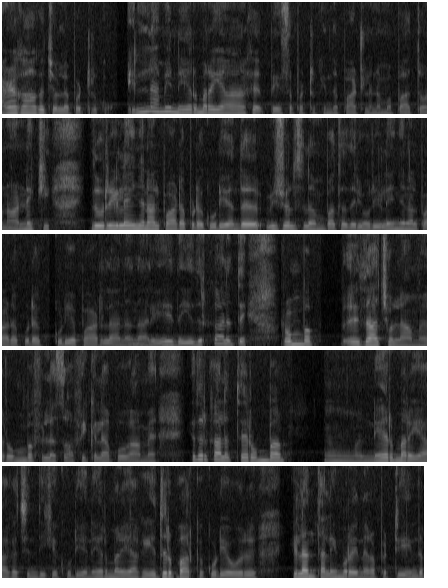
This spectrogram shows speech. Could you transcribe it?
அழகாக சொல்லப்பட்டிருக்கும். எல்லாமே நேர்மறையாக பேசப்பட்டிருக்கும் இந்த பாட்டில் நம்ம பார்த்தோன்னா அன்னைக்கு இது ஒரு இளைஞனால் பாடப்படக்கூடிய அந்த விஷுவல்ஸில் பார்த்தா தெரியும் ஒரு இளைஞனால் பாடப்படக்கூடிய பாடலானதுனாலேயே இதை எதிர்காலத்தை ரொம்ப இதாக சொல்லாமல் ரொம்ப ஃபிலசாஃபிக்கலாக போகாமல் எதிர்காலத்தை ரொம்ப நேர்மறையாக சிந்திக்கக்கூடிய நேர்மறையாக எதிர்பார்க்கக்கூடிய ஒரு இளம் தலைமுறையினரை பற்றி இந்த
